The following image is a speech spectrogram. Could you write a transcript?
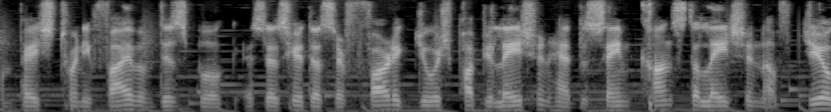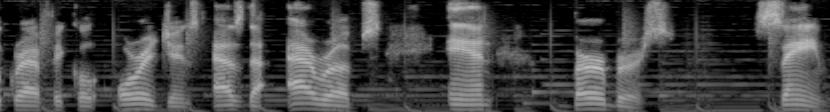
On page 25 of this book, it says here the Sephardic Jewish population had the same constellation of geographical origins as the Arabs and Berbers. Same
